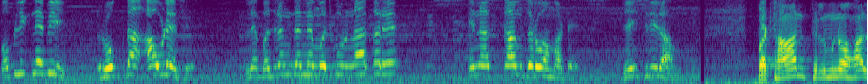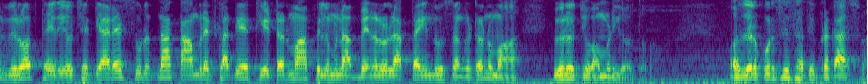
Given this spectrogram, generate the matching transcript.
પબ્લિકને બી રોકતા આવડે છે. એટલે બજરંગ દળને મજબૂર ના કરે એના કામ કરવા માટે. જય શ્રી રામ પઠાણ ફિલ્મનો હાલ વિરોધ થઈ રહ્યો છે ત્યારે સુરતના કામરેજ ખાતે થિયેટરમાં ફિલ્મના બેનરો લાગતા હિન્દુ સંગઠનોમાં વિરોધ જોવા મળ્યો હતો. અઝર કુર્સી સાથે પ્રકાશવાળા.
